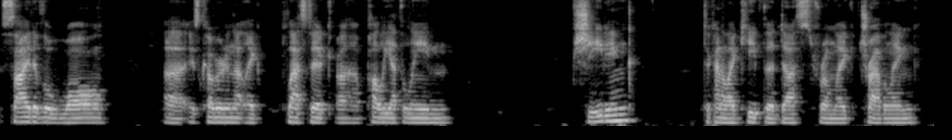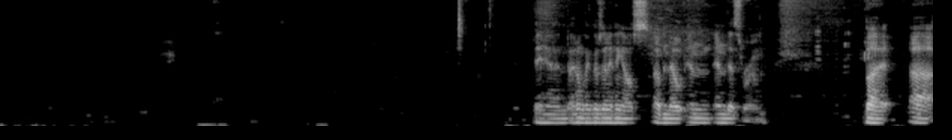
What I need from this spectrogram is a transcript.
side of the wall uh, is covered in that like plastic uh, polyethylene sheeting to kind of like keep the dust from like traveling. And I don't think there's anything else of note in in this room. But uh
